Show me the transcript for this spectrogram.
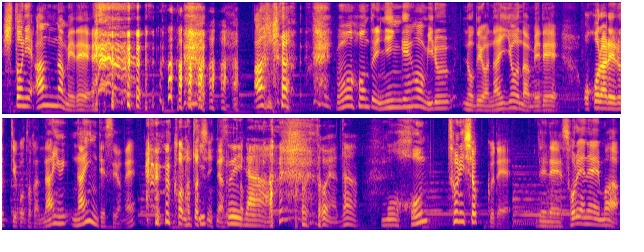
人にあんな目であんなもう本当に人間を見るのではないような目で怒られるっていうことがないないんですよね。このう年になると。きついな。そうやな。もう本当にショックで。でねそれねまあ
